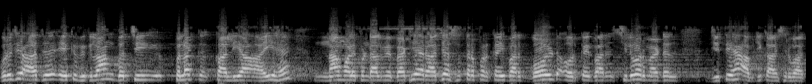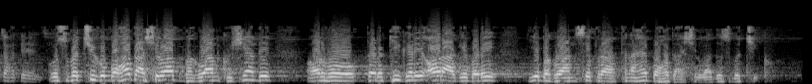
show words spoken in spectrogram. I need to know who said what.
Speaker 1: गुरु जी आज एक विकलांग बच्ची पलक कालिया आई है। नाम वाले पंडाल में बैठी है। राज्य सत्र पर कई बार गोल्ड और कई बार सिल्वर मेडल जीते हैं। आप जी का आशीर्वाद चाहते हैं।
Speaker 2: उस बच्ची को बहुत आशीर्वाद। भगवान खुशियाँ दे और वो तरक्की करे और आगे बढ़े। ये भगवान से प्रार्थना है। बहुत आशीर्वाद उस बच्ची को।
